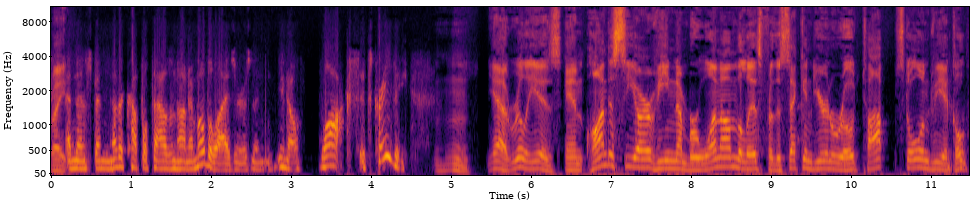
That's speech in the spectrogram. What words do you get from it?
right. and then spend another couple thousand on immobilizers and you know locks? It's crazy. Mm-hmm. Yeah, it really is. And Honda CRV number one on the list for the second year in a row, top stolen vehicle,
